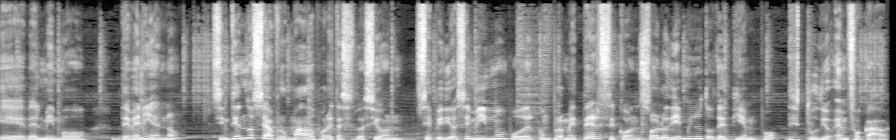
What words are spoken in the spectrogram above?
que del mismo devenían, ¿no? Sintiéndose abrumado por esta situación, se pidió a sí mismo poder comprometerse con solo 10 minutos de tiempo de estudio enfocado.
